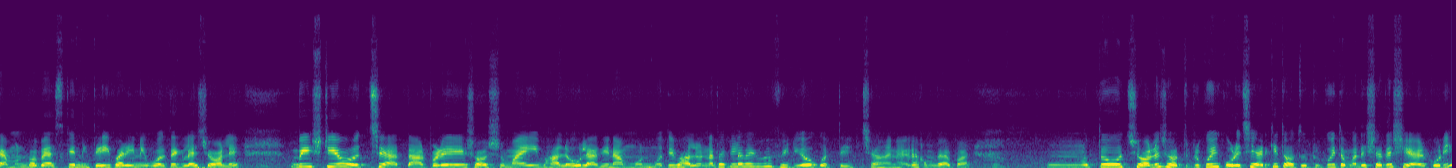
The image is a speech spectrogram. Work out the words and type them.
তেমনভাবে আজকে নিতেই পারিনি, বলতে গেলে চলে। বৃষ্টিও হচ্ছে, আর তারপরে সবসময় ভালোও লাগে না, মনমতি ভালো না থাকলে দেখবে ভিডিও করতে ইচ্ছা হয় না, এরকম ব্যাপার। তো চলো, যতটুকুই করেছি আর কি, ততটুকুই তোমাদের সাথে শেয়ার করি।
